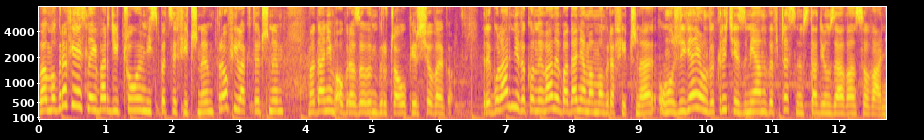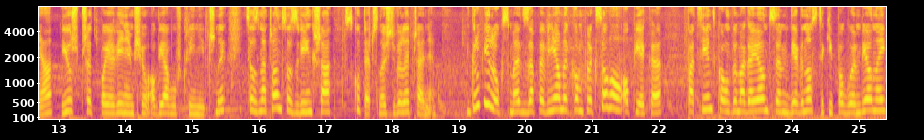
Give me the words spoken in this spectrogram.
Mammografia jest najbardziej czułym i specyficznym, profilaktycznym badaniem obrazowym gruczołu piersiowego. Regularnie wykonywane badania mammograficzne umożliwiają wykrycie zmian we wczesnym stadium zaawansowania, już przed pojawieniem się objawów klinicznych, co znacząco zwiększa skuteczność wyleczenia. W grupie LuxMed zapewniamy kompleksową opiekę pacjentkom wymagającym diagnostyki pogłębionej,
